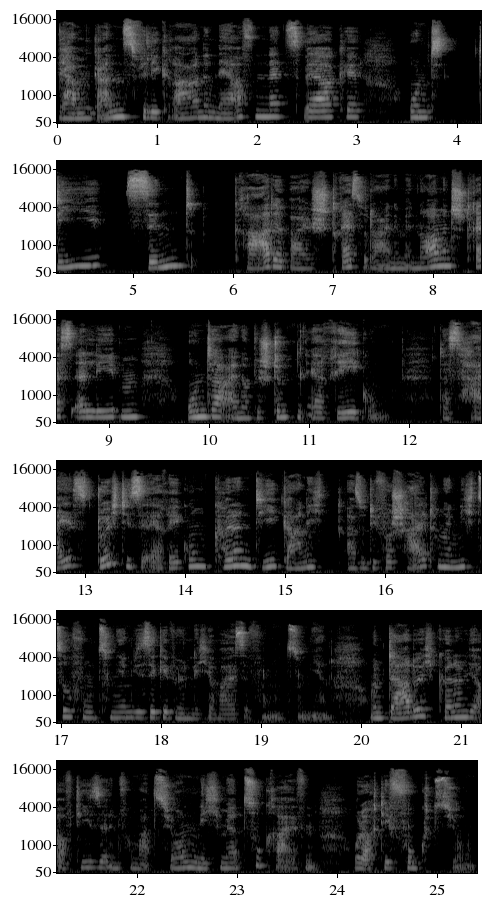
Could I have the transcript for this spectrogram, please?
Wir haben ganz filigrane Nervennetzwerke und die sind gerade bei Stress oder einem enormen Stress erleben unter einer bestimmten Erregung. Das heißt, durch diese Erregung können die gar nicht, also die Verschaltungen nicht so funktionieren, wie sie gewöhnlicherweise funktionieren. Und dadurch können wir auf diese Informationen nicht mehr zugreifen oder auch die Funktion.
